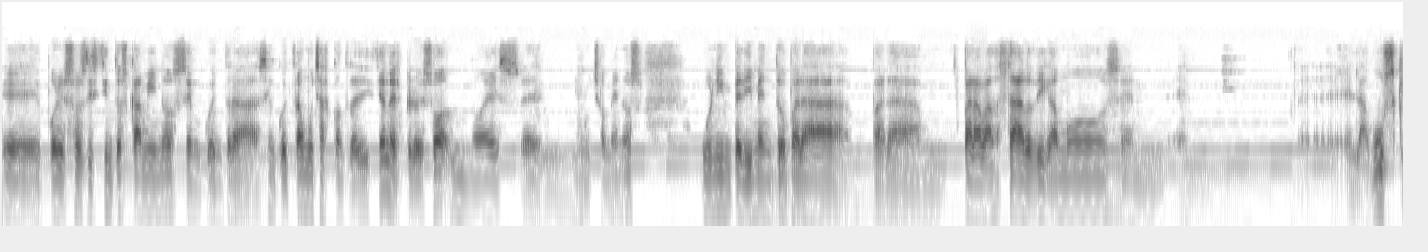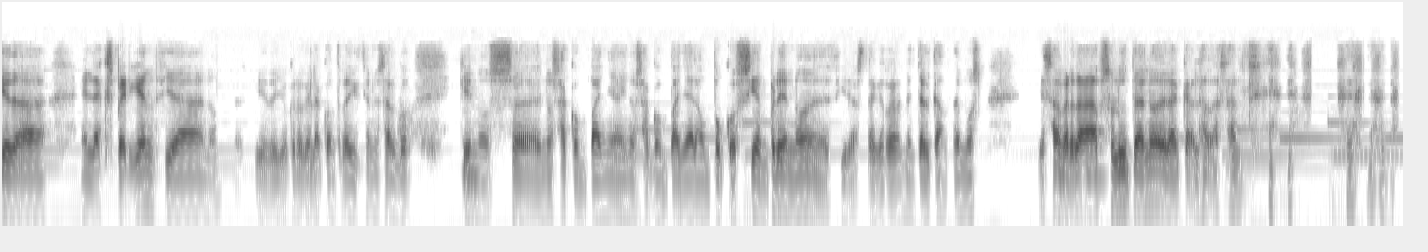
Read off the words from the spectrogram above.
eh, por esos distintos caminos se encuentra se encuentran muchas contradicciones, pero eso no es eh, mucho menos un impedimento para, para, para avanzar, digamos, en, en, la búsqueda, en la experiencia, ¿no? Yo creo que la contradicción es algo que nos, eh, nos acompaña y nos acompañará un poco siempre, ¿no? Es decir, hasta que realmente alcancemos esa verdad absoluta, ¿no? De la que hablabas antes.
